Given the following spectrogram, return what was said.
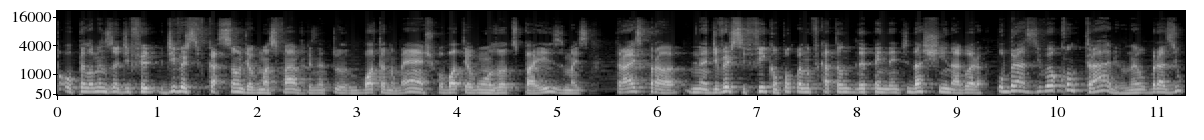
ou pelo menos a diversificação de algumas fábricas, né? Bota no México, bota em alguns outros países, mas traz para diversifica um pouco para não ficar tão dependente da China. Agora, o Brasil é o contrário, né? O Brasil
